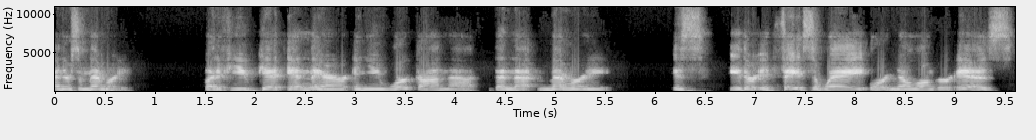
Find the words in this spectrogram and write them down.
and there's a memory. But if you get in there and you work on that, then that memory is either it fades away or it no longer is.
